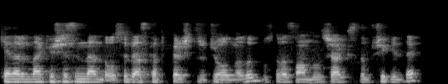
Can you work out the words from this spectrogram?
kenarından köşesinden de olsa biraz kafa karıştırıcı olmalı. Mustafa Sandal şarkısı da bu şekilde.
